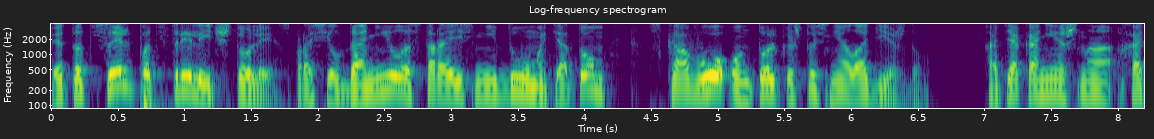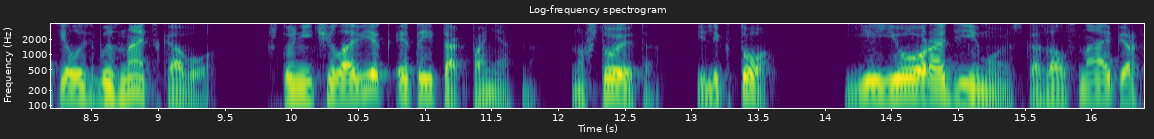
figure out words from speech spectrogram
«Это цель подстрелить, что ли?» — спросил Данила, стараясь не думать о том, с кого он только что снял одежду. Хотя, конечно, хотелось бы знать, с кого. Что не человек, это и так понятно. Но что это? Или кто? Ее родимую, сказал снайпер,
